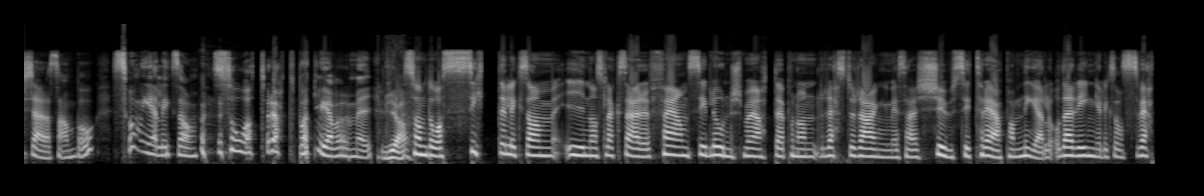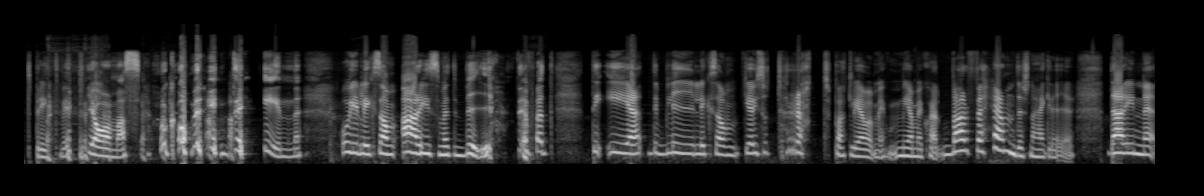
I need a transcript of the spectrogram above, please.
kära sambo, som är liksom så trött på att leva med mig, Ja. som då sitter liksom i någon slags så här fancy lunchmöte på någon restaurang med så här tjusig träpanel och där ringer liksom Svett-Britt med pyjamas och kommer inte in och är liksom arg som ett bi. Det är för att det, är, det blir liksom, jag är så trött på att leva med, med mig själv. Varför händer såna här grejer? Där inne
